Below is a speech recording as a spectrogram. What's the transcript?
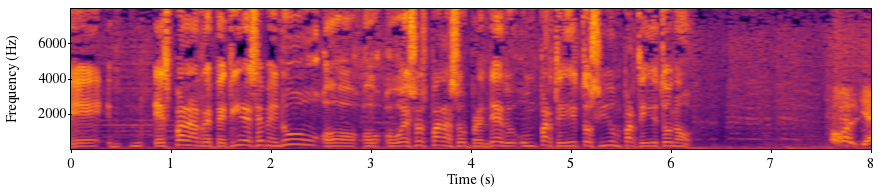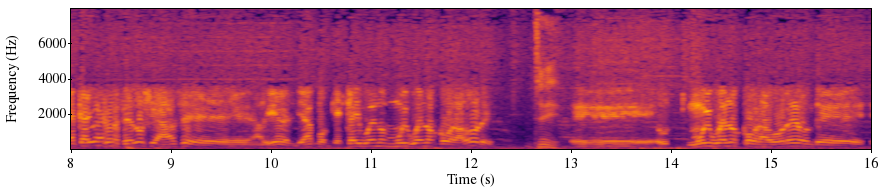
eh, ¿es para repetir ese menú o, o, eso es para sorprender? ¿Un partidito sí, un partidito no? Oh, el día que haya que hacerlo se hace, Javier, el día, porque es que hay buenos, muy buenos cobradores. Sí. Eh, muy buenos cobradores donde,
